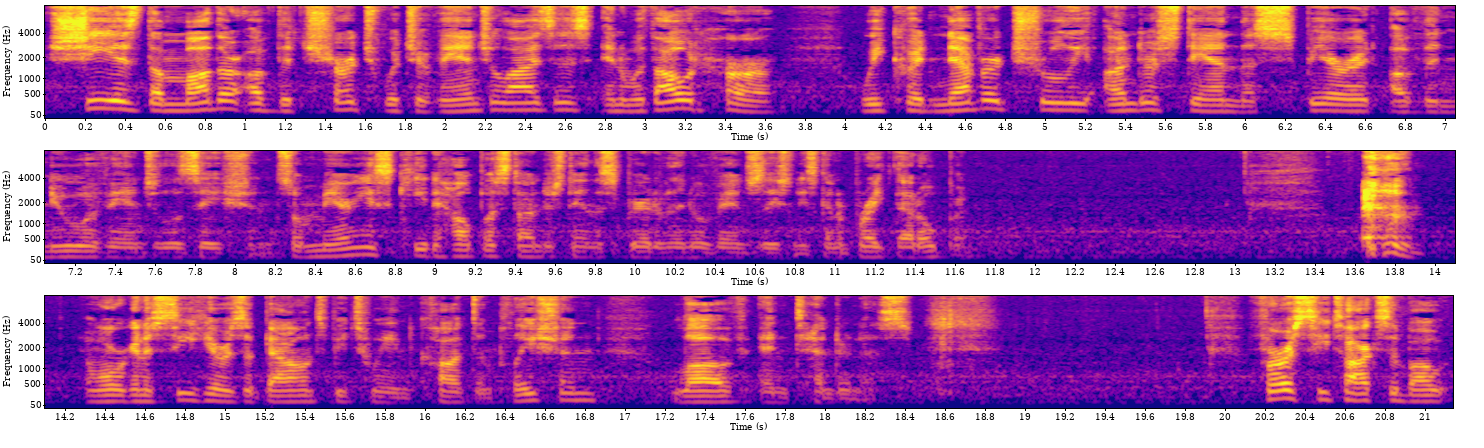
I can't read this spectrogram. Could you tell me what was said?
She is the mother of the church which evangelizes, and without her, we could never truly understand the spirit of the new evangelization. So Mary is key to help us to understand the spirit of the new evangelization. He's going to break that open. and what we're going to see here is a balance between contemplation, love, and tenderness. First, he talks about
